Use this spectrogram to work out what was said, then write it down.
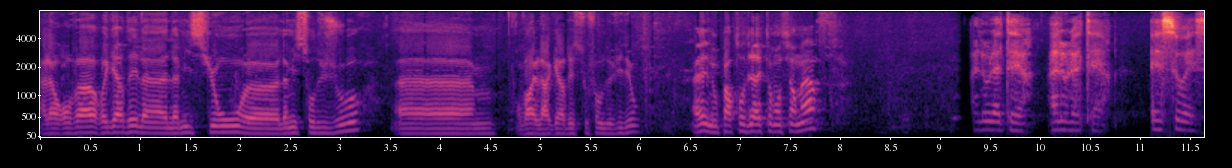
Alors on va regarder la, la mission, euh, la mission du jour. Euh, on va la regarder sous forme de vidéo. Allez, nous partons directement sur Mars. Allô la Terre, allô la Terre, SOS.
